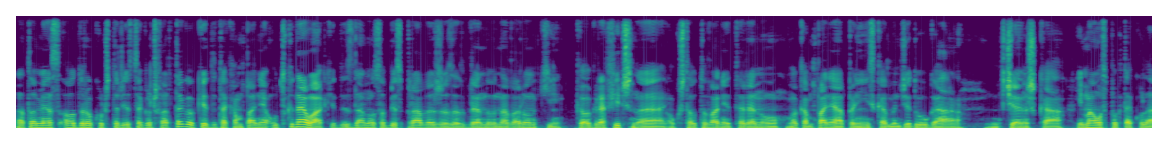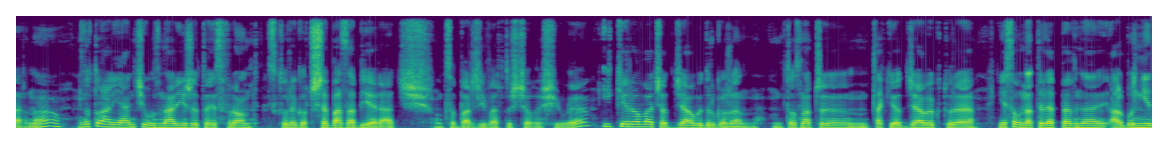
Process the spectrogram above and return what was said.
Natomiast od roku 1944, kiedy ta kampania utknęła, kiedy zdano sobie sprawę, że ze względu na warunki geograficzne, ukształtowanie terenu, no kampania apenińska będzie długa, ciężka i mało spektakularna, no to alianci uznali, że to jest front, z którego trzeba zabierać co bardziej wartościowe siły i kierować oddziały drugorzędne. To znaczy takie oddziały, które nie są na tyle pewne albo nie,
